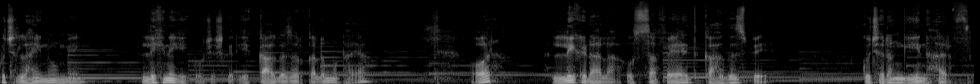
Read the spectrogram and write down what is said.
कुछ लाइनों में लिखने की कोशिश करी। एक कागज़ और कलम उठाया और लिख डाला उस सफ़ेद कागज़ पे कुछ रंगीन हर्फ।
